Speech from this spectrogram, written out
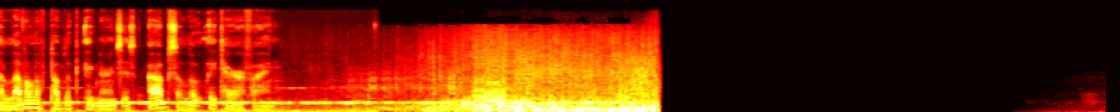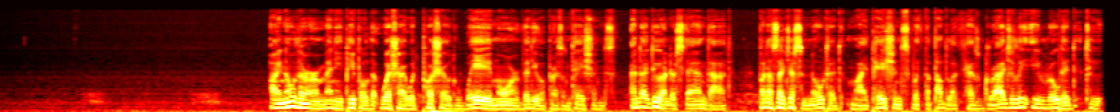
The level of public ignorance is absolutely terrifying. I know there are many people that wish I would push out way more video presentations, and I do understand that, but as I just noted, my patience with the public has gradually eroded to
